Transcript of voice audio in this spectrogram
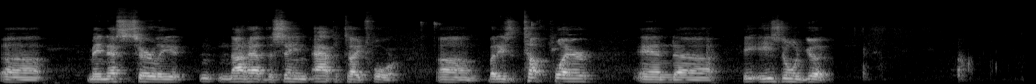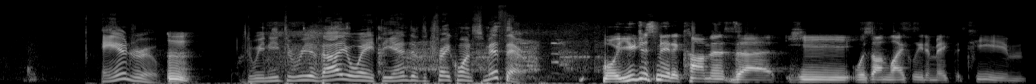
uh, may necessarily not have the same appetite for. Um, but he's a tough player, and uh, he, he's doing good. Andrew, mm. do we need to reevaluate the end of the Tre'Quan Smith era? Well, you just made a comment that he was unlikely to make the team.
